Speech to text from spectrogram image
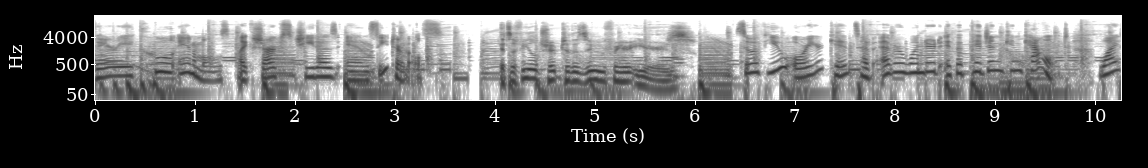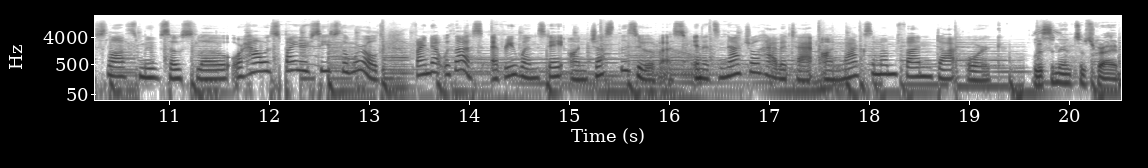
very cool animals like sharks, cheetahs, and sea turtles. It's a field trip to the zoo for your ears. So if you or your kids have ever wondered if a pigeon can count, why sloths move so slow, or how a spider sees the world, find out with us every Wednesday on Just the Zoo of Us in its natural habitat on MaximumFun.org. Listen and subscribe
